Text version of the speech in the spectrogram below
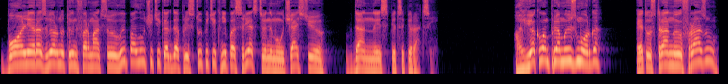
более развернутую информацию вы получите, когда приступите к непосредственному участию в данной спецоперации». «А я к вам прямо из морга». Эту странную фразу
